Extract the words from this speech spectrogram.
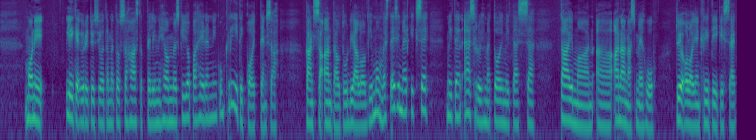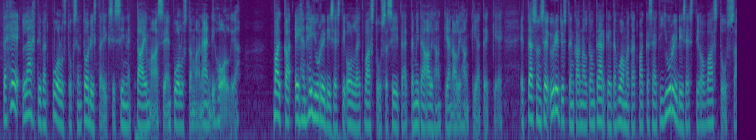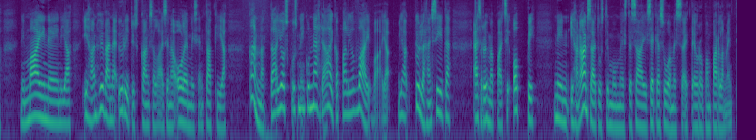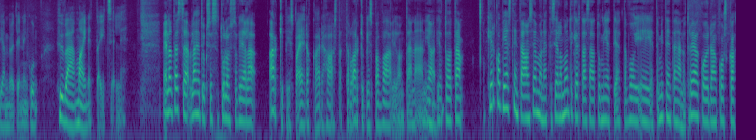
Moni liikeyritys, joita mä tuossa haastattelin, niin he on myöskin jopa heidän niin kuin kriitikoittensa kanssa antautuu dialogiin. Mun mielestä esimerkiksi se, miten S-ryhmä toimi tässä Taimaan ää, ananasmehu työolojen kritiikissä, että he lähtivät puolustuksen todistajiksi sinne Taimaaseen puolustamaan Andy Hallia. Vaikka eihän he juridisesti olleet vastuussa siitä, että mitä alihankkijan alihankkija tekee. Että tässä on se yritysten kannalta on tärkeää huomata, että vaikka sä et juridisesti ole vastuussa, niin maineen ja ihan hyvänä yrityskansalaisena olemisen takia kannattaa joskus niin kuin nähdä aika paljon vaivaa. Ja, ja kyllähän siitä S-ryhmä paitsi oppi, niin ihan ansaitusti mun mielestä sai sekä Suomessa että Euroopan parlamenttia myöten niin kuin hyvää mainetta itselleen. Meillä on tässä lähetyksessä tulossa vielä arkkipiispa-ehdokkaiden haastattelu. Arkkipiispan vaali on tänään. Ja, mm-hmm. ja tuota, kirkon viestintä on sellainen, että siellä on monta kertaa saatu miettiä, että voi ei, että miten tähän nyt reagoidaan, koska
